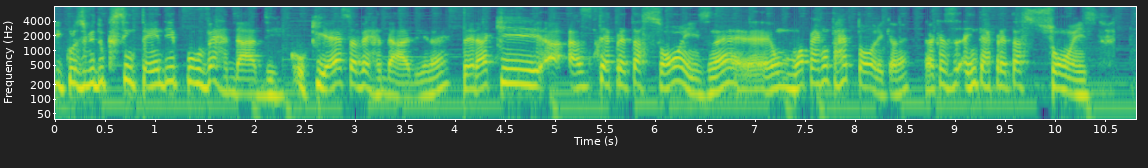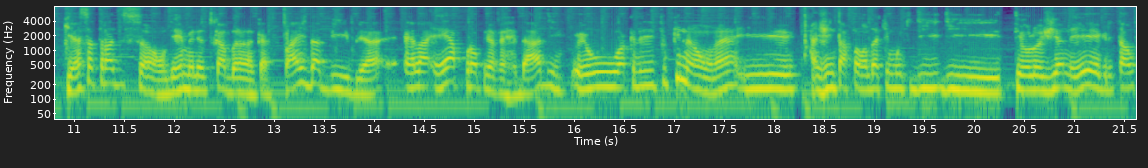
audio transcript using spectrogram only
inclusive do que se entende por verdade. O que é essa verdade, né? Será que as interpretações, né, é uma pergunta retórica, né? Será que as interpretações que essa tradição de hermenêutica branca faz da Bíblia, ela é a própria verdade? Eu acredito que não, né? E a gente está falando aqui muito de, de, teologia negra e tal,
